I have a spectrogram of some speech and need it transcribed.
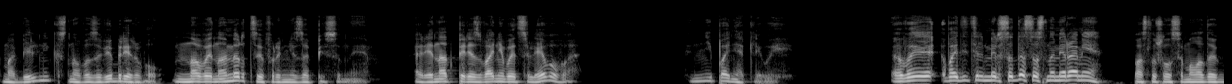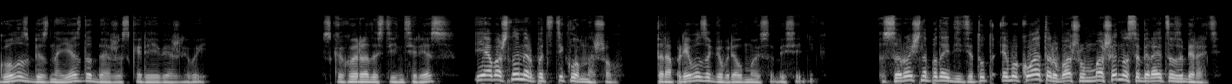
Мобильник снова завибрировал. Новый номер, цифры не записанные. Ренат перезванивает с левого? Непонятливый. «Вы водитель Мерседеса с номерами?» — послышался молодой голос, без наезда, даже скорее вежливый. «С какой радости интерес? Я ваш номер под стеклом нашел», — торопливо заговорил мой собеседник. «Срочно подойдите, тут эвакуатор вашу машину собирается забирать».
